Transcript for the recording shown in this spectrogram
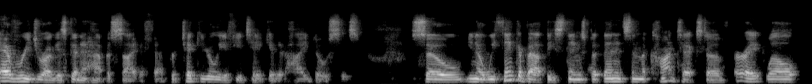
Every drug is going to have a side effect, particularly if you take it at high doses. So, you know, we think about these things, but then it's in the context of, all right, well,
